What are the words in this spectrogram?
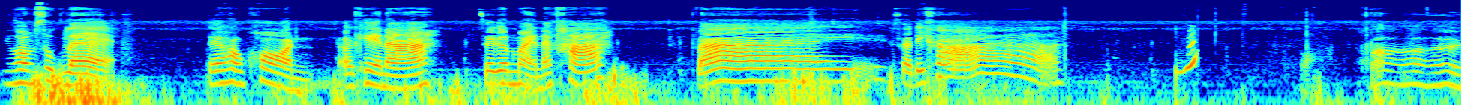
มีความสุขแหละ ได้พักผ่อน โอเคนะ เจอกันใหม่นะคะบาย สวัสดีค่ะ bye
